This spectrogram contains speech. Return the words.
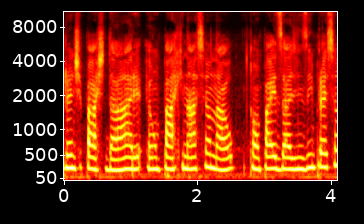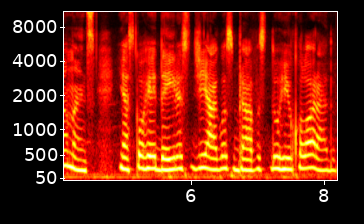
Grande parte da área é um parque nacional com paisagens impressionantes e as corredeiras de águas bravas do Rio Colorado.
